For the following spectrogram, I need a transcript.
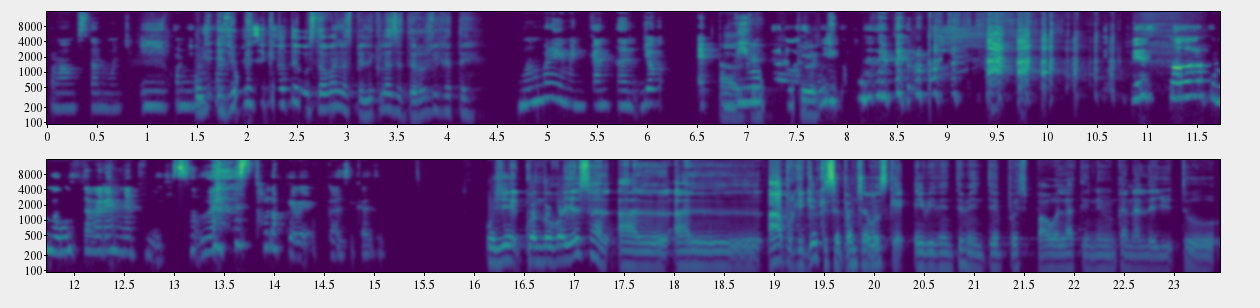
Te va a gustar mucho. Y también. Oye, yo pensé que no te gustaban las películas de terror, fíjate. No, hombre, me encantan. Yo eh, ah, vivo para las películas de terror. es todo lo que me gusta ver en Netflix. O sea, es todo lo que veo, casi, casi. Oye, cuando vayas al, al, al... Ah, porque quiero que sepan, chavos, que evidentemente, pues Paola tiene un canal de YouTube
